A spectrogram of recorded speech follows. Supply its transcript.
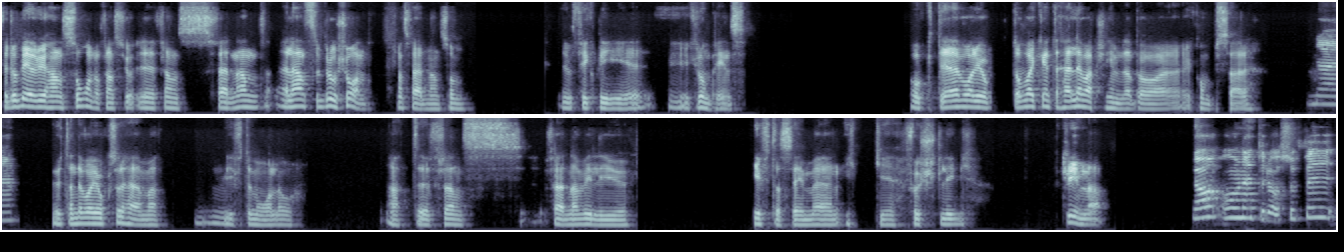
för då blev det ju hans son då, Frans, eh, Frans Ferdinand, eller hans brorson Frans Ferdinand som fick bli eh, kronprins. Och det var ju, de verkar inte heller varit så himla bra kompisar. Nej. Utan det var ju också det här med giftermål och att Frans Ferdinand ville ju gifta sig med en icke-furstlig kvinna. Ja, och hon hette då Sofie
